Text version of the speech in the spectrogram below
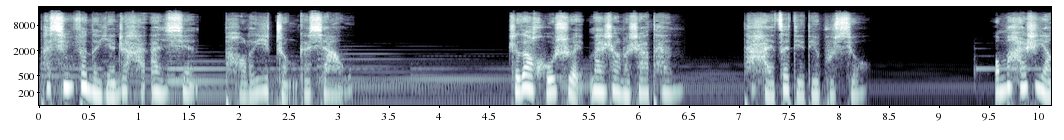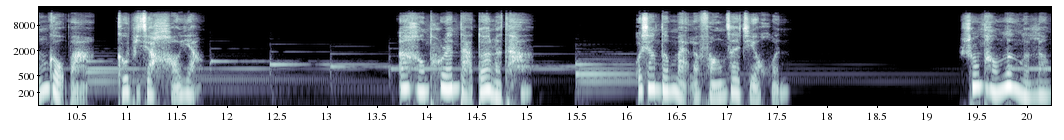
他兴奋地沿着海岸线跑了一整个下午，直到湖水漫上了沙滩，他还在喋喋不休。我们还是养狗吧，狗比较好养。阿航突然打断了他。我想等买了房再结婚。双糖愣了愣，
